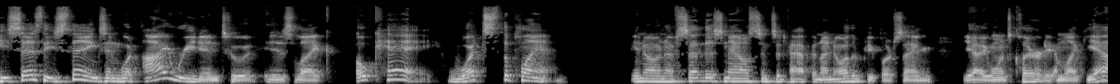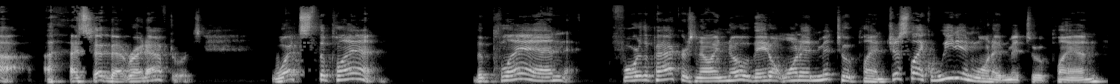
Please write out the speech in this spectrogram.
he says these things, and what I read into it is like, okay, what's the plan? You know, and I've said this now since it happened. I know other people are saying, yeah, he wants clarity. I'm like, yeah, I said that right afterwards. What's the plan? The plan for the Packers. Now, I know they don't want to admit to a plan, just like we didn't want to admit to a plan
